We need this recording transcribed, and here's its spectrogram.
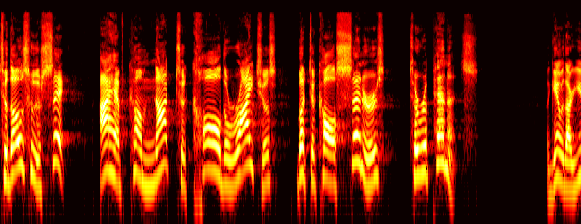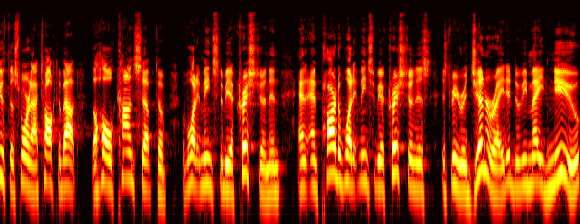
to those who are sick, I have come not to call the righteous, but to call sinners to repentance. Again, with our youth this morning, I talked about the whole concept of, of what it means to be a Christian. And, and, and part of what it means to be a Christian is, is to be regenerated, to be made new,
